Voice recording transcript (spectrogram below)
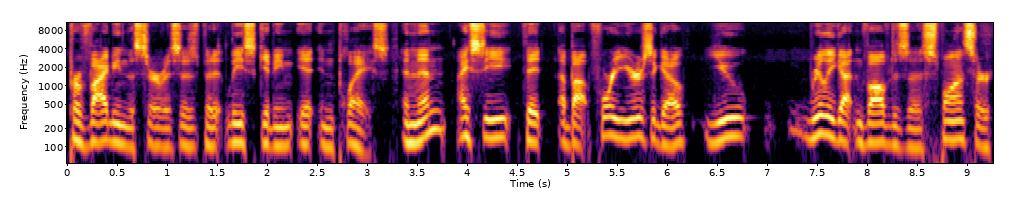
providing the services, but at least getting it in place. And then I see that about four years ago, you really got involved as a sponsor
